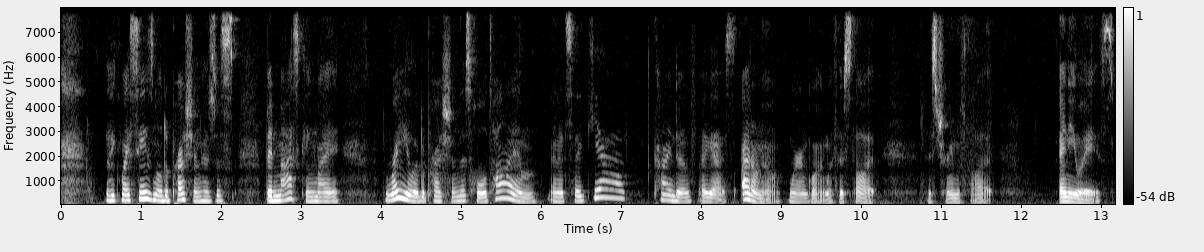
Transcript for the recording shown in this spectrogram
like my seasonal depression has just been masking my regular depression this whole time. And it's like, yeah, kind of, I guess. I don't know where I'm going with this thought, this train of thought. Anyways,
